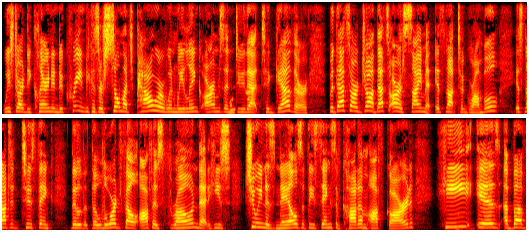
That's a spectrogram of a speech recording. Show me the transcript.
we start declaring and decreeing because there's so much power when we link arms and do that together. But that's our job. That's our assignment. It's not to grumble. It's not to, to think the the Lord fell off his throne that he's chewing his nails that these things have caught him off guard. He is above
